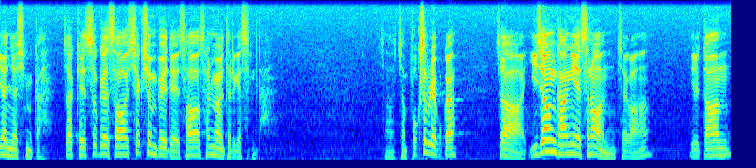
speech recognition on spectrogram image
예, 안녕하십니까. 자, 계속해서 section view에 대해서 설명을 드리겠습니다. 자, 좀 복습을 해볼까요? 자, 이전 강의에서는 제가 일단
